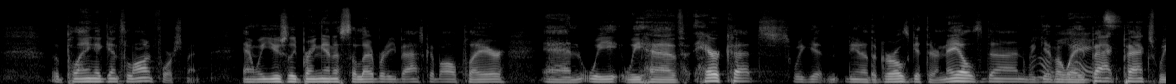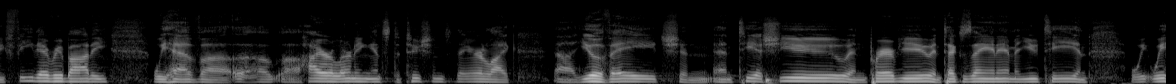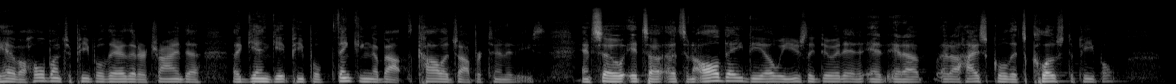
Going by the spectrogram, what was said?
uh, playing against law enforcement and we usually bring in a celebrity basketball player and we we have haircuts. We get you know the girls get their nails done. We oh, give away yes. backpacks. We feed everybody. We have uh, uh, uh, higher learning institutions there like uh, U of H and, and TSU and Prairie View and Texas A&M and UT and we, we have a whole bunch of people there that are trying to again get people thinking about college opportunities. And so it's a it's an all day deal. We usually do it at, at, at, a, at a high school that's close to people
